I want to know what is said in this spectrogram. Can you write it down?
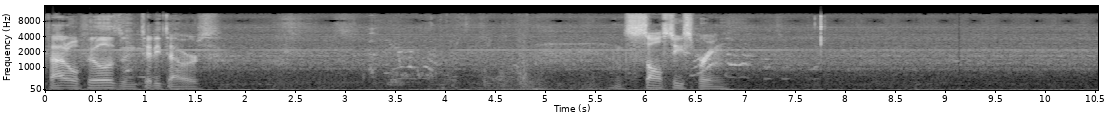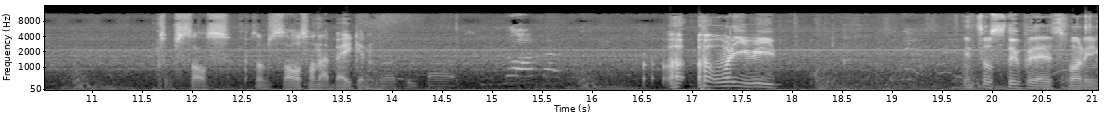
fatal fields and titty towers. And Salty Spring. Some sauce. Some sauce on that bacon. What do you mean? It's so stupid that it's funny.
